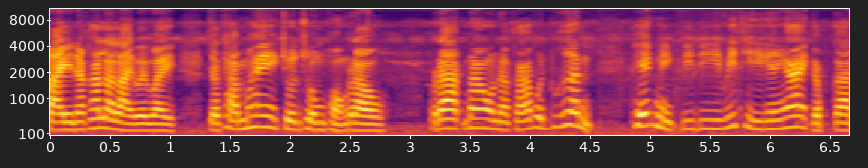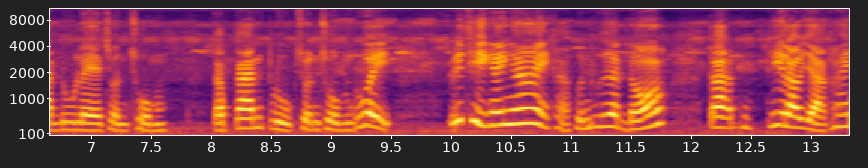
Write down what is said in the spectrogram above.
วๆนะคะ ละลายไวๆจะทำให้ชนชมของเรารากเน่านะคะเพื่อนๆเทคนิคดีๆ วิธีง่าย ๆ กับการดูแลชนชม กับการปลูกชนชมด้วยวิธีง่ายๆ ค่ะเพื่อนๆเนาะการที่เราอยากให้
